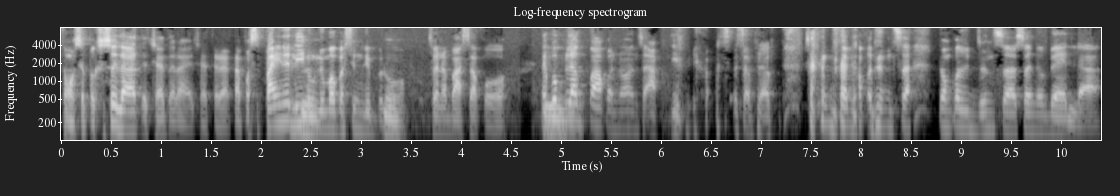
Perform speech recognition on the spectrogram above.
tungkol sa pagsusulat etc etc tapos finally nung hmm. lumabas yung libro mm. so nabasa ko nagbo-vlog pa ako noon sa active sa, sa vlog sa so, vlog ako dun sa tungkol dun sa sa nobela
